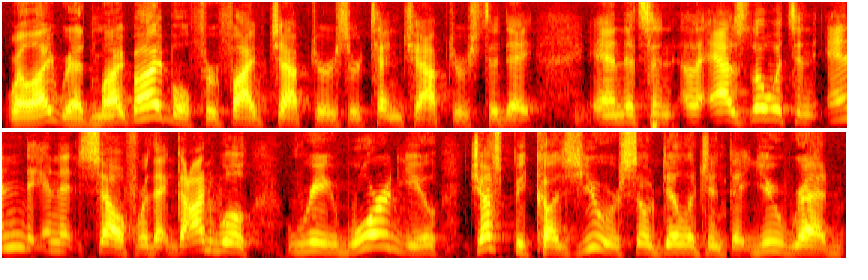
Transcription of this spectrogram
Well, I read my Bible for five chapters or 10 chapters today. And it's an, as though it's an end in itself, or that God will reward you just because you were so diligent that you read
